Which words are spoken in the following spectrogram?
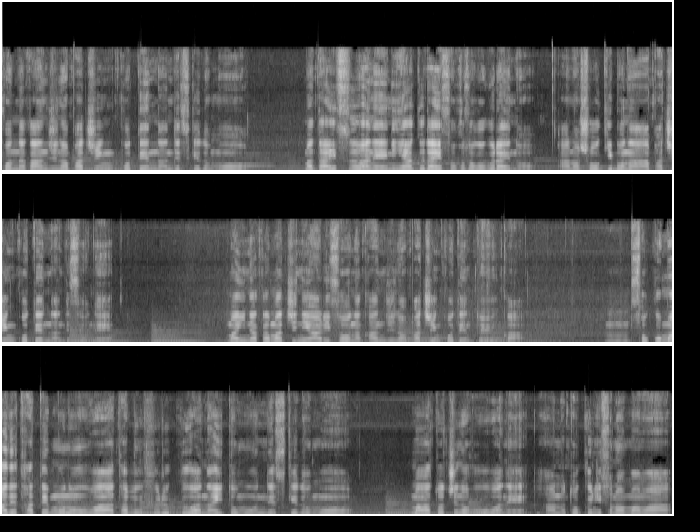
こんな感じのパチンコ店なんですけどもまあ台数はね200台そこそこぐらいのあの小規模なパチンコ店なんですよね。まあ田舎町にありそうな感じのパチンコ店というかうん、そこまで建物は多分古くはないと思うんですけどもまあ、跡地の方はねあの特にそのまま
